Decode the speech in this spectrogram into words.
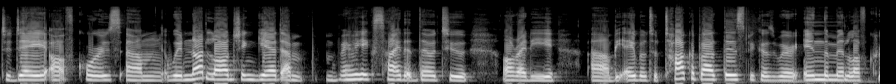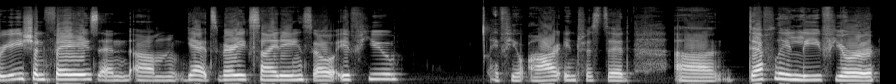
today. Of course, um, we're not launching yet. I'm very excited though to already uh, be able to talk about this because we're in the middle of creation phase, and um, yeah, it's very exciting. So if you if you are interested, uh, definitely leave your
